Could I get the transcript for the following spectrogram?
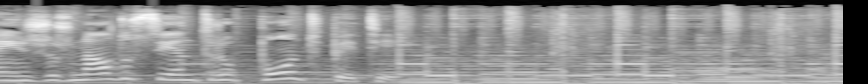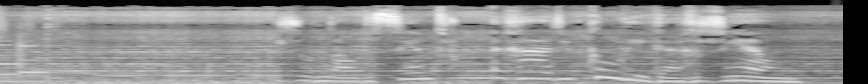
em jornaldocentro.pt. Jornal do Centro, a rádio que liga a região.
